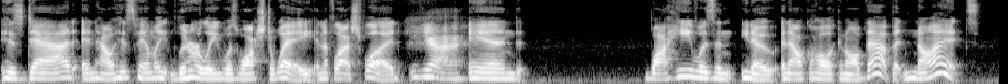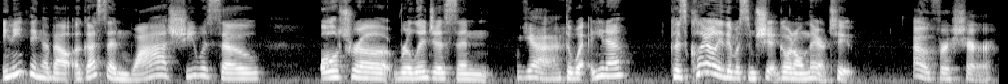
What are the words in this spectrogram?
his dad and how his family literally was washed away in a flash flood Yeah. and why he was an you know an alcoholic and all of that but not anything about augusta and why she was so ultra religious and Yeah. the way you know because clearly there was some shit going on there too Oh, for sure.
